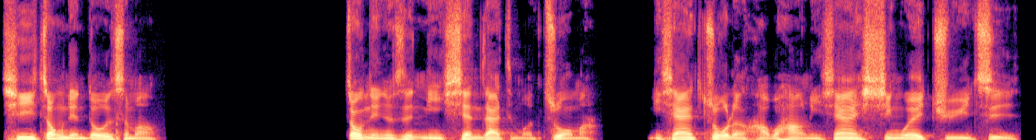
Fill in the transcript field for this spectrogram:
其实重点都是什么？重点就是你现在怎么做嘛？你现在做人好不好？你现在行为举止，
